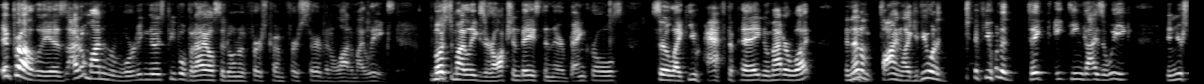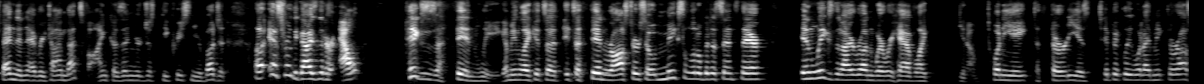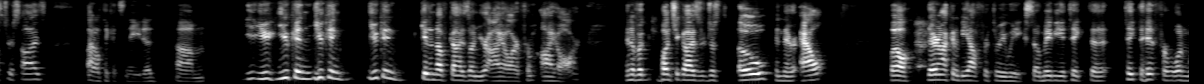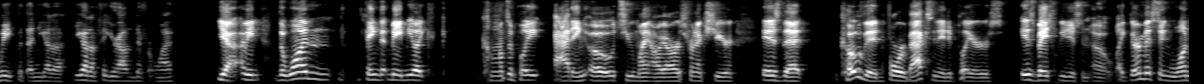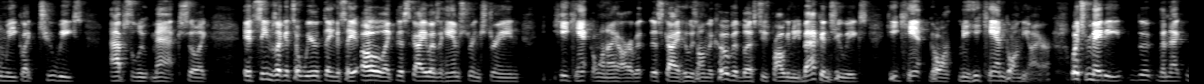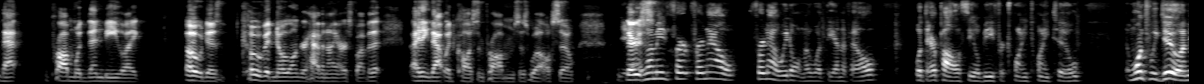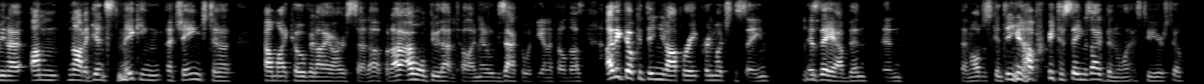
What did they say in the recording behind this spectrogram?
It probably is. I don't mind rewarding those people, but I also don't have first come first serve in a lot of my leagues. Most of my leagues are auction based and they're bankrolls. So like you have to pay no matter what. And then mm-hmm. I'm fine. Like if you want to if you want to take 18 guys a week and you're spending every time, that's fine because then you're just decreasing your budget. Uh, as for the guys that are out, Pigs is a thin league. I mean, like it's a it's a thin roster, so it makes a little bit of sense there. In leagues that I run where we have like you know 28 to 30 is typically what I make the roster size. I don't think it's needed. Um, you you can you can you can get enough guys on your IR from IR, and if a bunch of guys are just O and they're out, well, they're not going to be out for three weeks. So maybe you take the take the hit for one week, but then you gotta you gotta figure out a different way. Yeah, I mean, the one thing that made me like contemplate adding O to my IRs for next year is that COVID for vaccinated players is basically just an O. Like they're missing one week, like two weeks, absolute max. So like it seems like it's a weird thing to say, oh, like this guy who has a hamstring strain, he can't go on IR, but this guy who's on the COVID list, who's probably going to be back in two weeks, he can't go on. I mean, he can go on the IR, which maybe the the next that problem would then be like, oh, does COVID no longer have an IR spot? But that, I think that would cause some problems as well. So yeah, there's, I mean, for for now, for now, we don't know what the NFL, what their policy will be for 2022. And once we do, I mean, I, I'm not against making a change to how my COVID IR is set up, but I, I, won't do that until I know exactly what the NFL does. I think they'll continue to operate pretty much the same mm-hmm. as they have been, and then I'll just continue to operate the same as I've been the last two years too.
